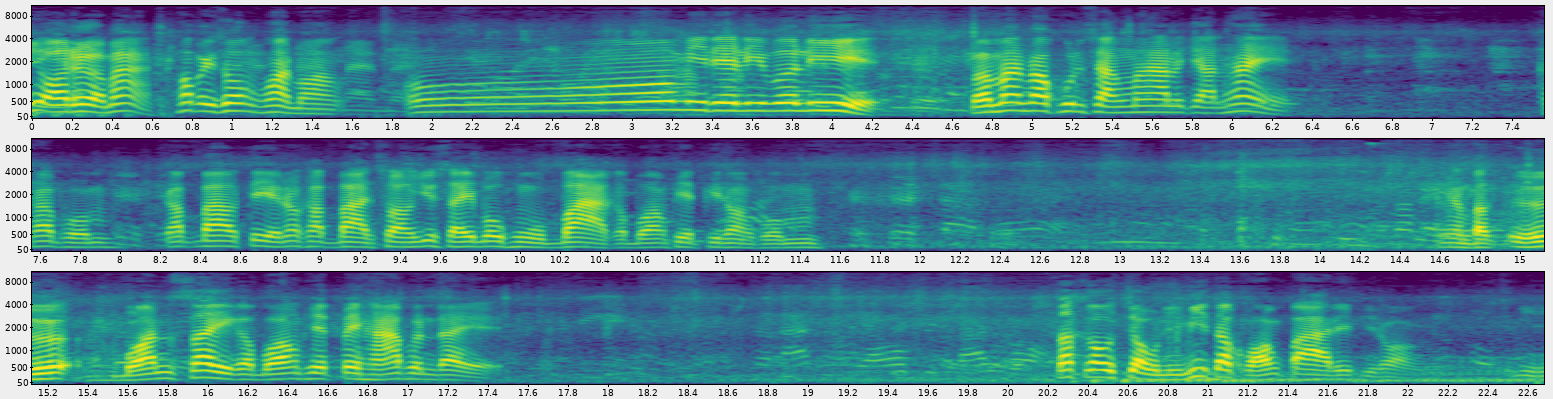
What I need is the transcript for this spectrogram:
มีออเดอร์มาเข้าไปส่งพอดมองแม่นๆโอ้มีเดลิเวอรี่ประมาณว่าคุณสั่งมาเราจัดให้ ครับผมกับบ้าวเต้เนาะครับบ้านซองอยุไสบ่หูบ้ากับบองเพชรพี่น้องผม งานบักเออบอนไส้กับบองเพชรไปหาเพิ่นได้ตะเกาเจ้านี่มีตะของปลาด้พี่น้องนี่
